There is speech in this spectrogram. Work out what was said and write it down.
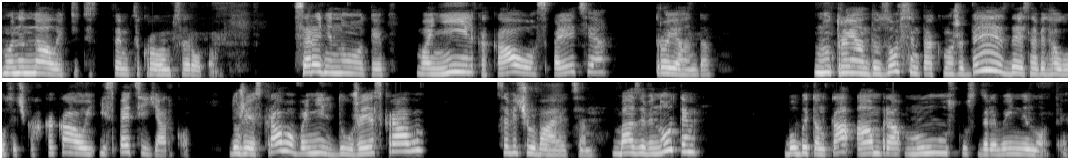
вони налиті цим цукровим сиропом. Середні ноти ваніль, какао, спеція, троянда. Ну, троянда зовсім так, може, десь десь на відголосочках. Какао і спеції ярко. Дуже яскраво, ваніль дуже яскраво. Це відчувається. Базові ноти, боби тонка, амбра, мускус, деревинні ноти.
